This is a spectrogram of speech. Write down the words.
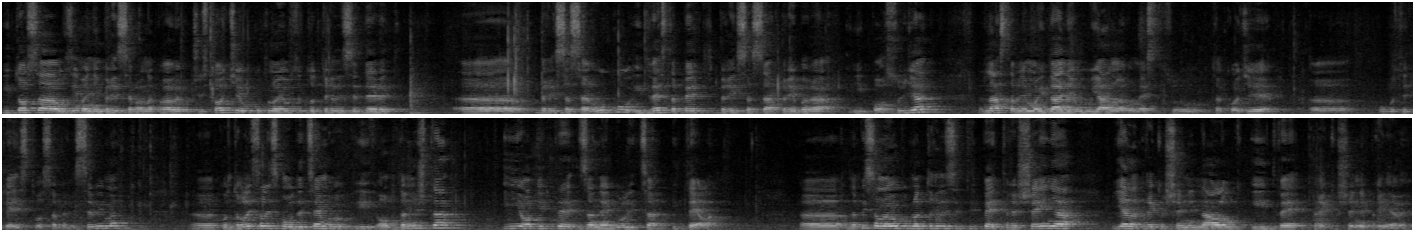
i to sa uzimanjem briseva na proveru čistoće. Ukupno je uzeto 39 e, brisa sa ruku i 205 brisa sa pribora i posuđa. Nastavljamo i dalje u januaru mesecu takođe e, ugostiteljstvo sa brisevima. E, kontrolisali smo u decembru i obdaništa i objekte za negu lica i tela. Napisano je ukupno 35 rešenja, jedan prekršeni nalog i dve prekršene prijeve.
